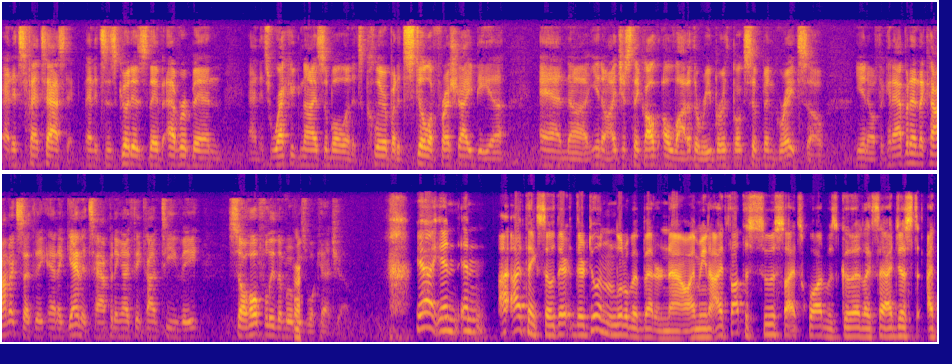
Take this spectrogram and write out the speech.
and it's fantastic, and it's as good as they've ever been, and it's recognizable and it's clear, but it's still a fresh idea, and uh, you know I just think all, a lot of the Rebirth books have been great. So you know if it can happen in the comics, I think, and again it's happening I think on TV. So hopefully the movies will catch up. Yeah, and and I, I think so. They're they're doing a little bit better now. I mean, I thought the Suicide Squad was good. Like I say, I just I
